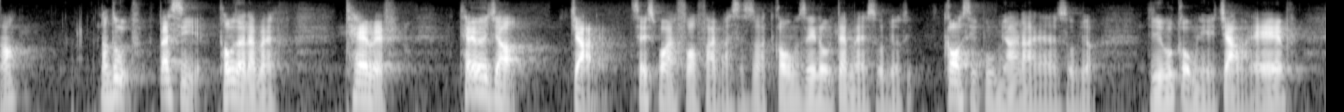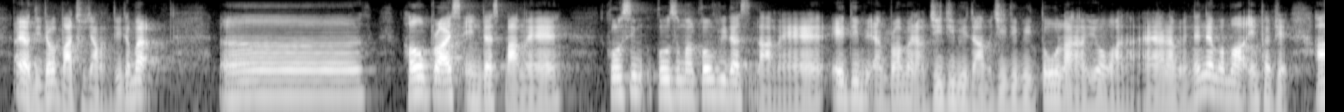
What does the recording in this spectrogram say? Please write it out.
เนาะနောက်သူပတ်စီထုံးစံတိုင်းပဲ tariff tariff ကြောင့်ကျတယ်6.45%ဆိုတော့ကုန်စည်လို့တက်မယ်ဆိုပြီး cost တွေပိုများလာတယ်ဆိုပြီးတော့ဒီလိုကုမ္ပဏီကျပါတယ်အဲ့တော့ဒီတော့ဘာထူးကြမှာဒီတော့အမ် home price index ပါမယ် consumer confidence လာမယ် ADP employment လာ GDP လာမယ် GDP တိုးလာတာရော့သွားတာအဲအဲ့လိုမျိုးနည်းနည်းပါးပါး impact ဖြစ်အာ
